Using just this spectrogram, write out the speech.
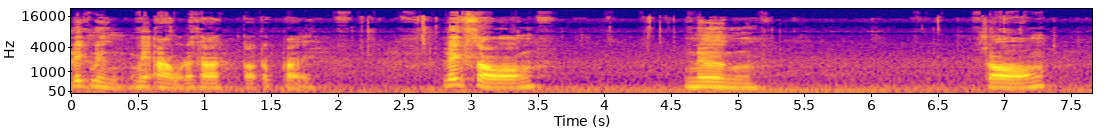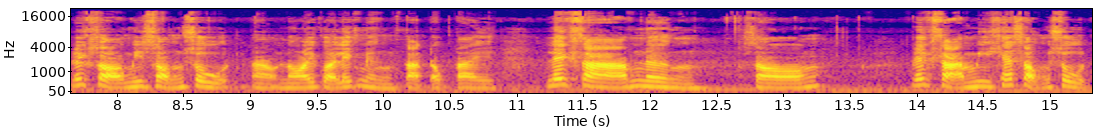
เลขหนึ่งไม่เอานะคะตัดออกไป เลขสอง หนึ่งสองเลขสองมีสองสูตรอ้าวน้อยกว่าเลขหนึ่งตัดออกไป เลขสามหนึ่งสองเลขสามมีแค่สองสูตร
